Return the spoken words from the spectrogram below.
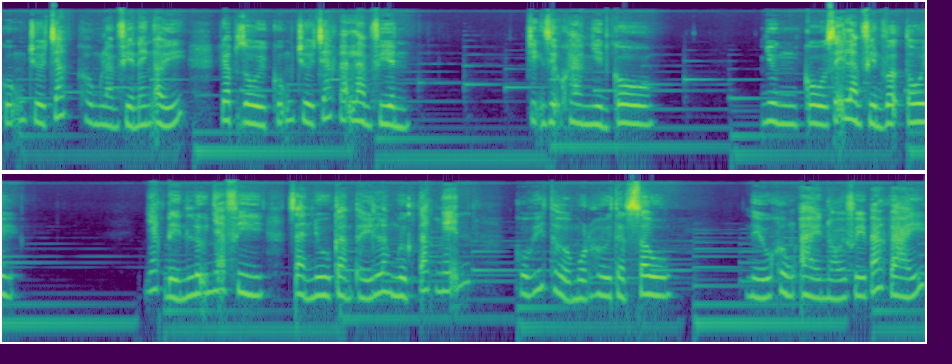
cũng chưa chắc không làm phiền anh ấy, gặp rồi cũng chưa chắc đã làm phiền. Trịnh Diệu Khang nhìn cô. Nhưng cô sẽ làm phiền vợ tôi. Nhắc đến Lữ Nhã Phi, Giản Nhu cảm thấy lòng ngực tắc nghẽn. Cô hít thở một hơi thật sâu. Nếu không ai nói với bác gái,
